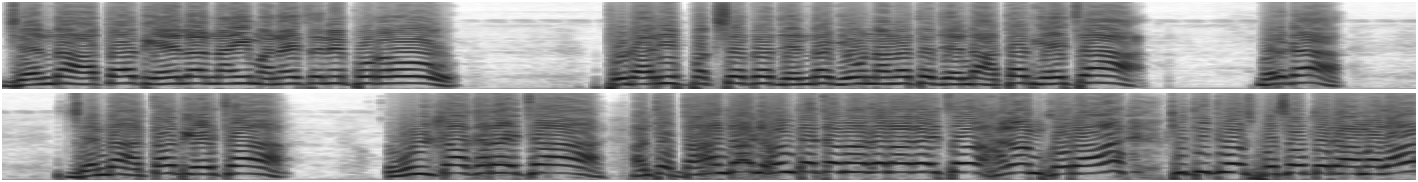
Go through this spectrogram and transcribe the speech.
झेंडा हातात घ्यायला नाही म्हणायचं नाही पोरो. पुढारी पक्षाचा झेंडा घेऊन आला तर झेंडा हातात घ्यायचा. बरं का? झेंडा हातात घ्यायचा. उलटा करायचा. आणि तो दांडा घेऊन त्याच्यामागे लागायचं. हराम खोरा किती दिवस फसवतो रे आम्हाला?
